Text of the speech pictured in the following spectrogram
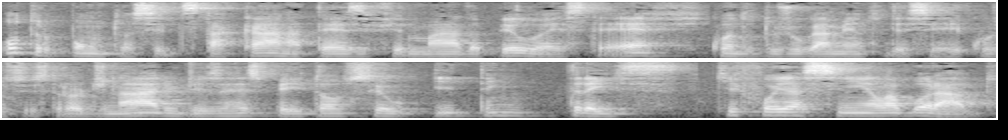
Outro ponto a se destacar na tese firmada pelo STF, quando do julgamento desse recurso extraordinário, diz respeito ao seu item 3, que foi assim elaborado.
